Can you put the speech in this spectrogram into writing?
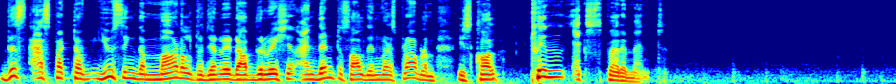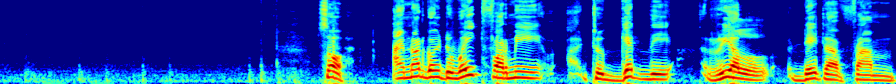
This aspect of using the model to generate observation and then to solve the inverse problem is called twin experiment. So I am not going to wait for me uh, to get the real data from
